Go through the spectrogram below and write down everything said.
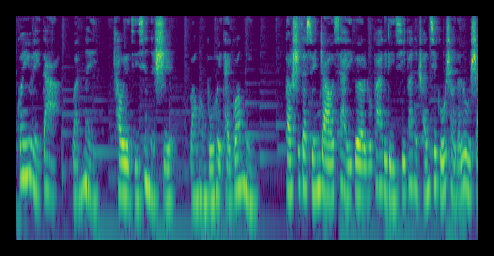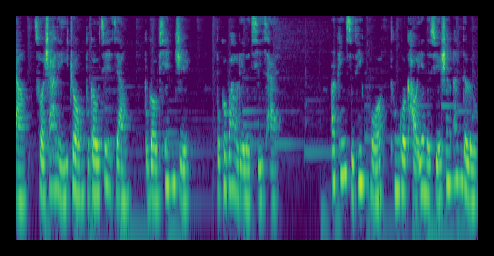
关于伟大、完美、超越极限的事，往往不会太光明。导师在寻找下一个如巴蒂里奇般的传奇鼓手的路上，错杀了一众不够倔强。不够偏执，不够暴烈的奇才，而拼死拼活通过考验的学生安德鲁，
